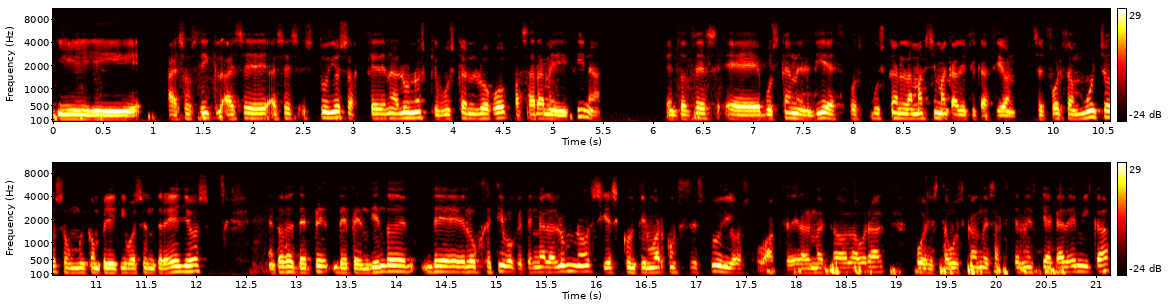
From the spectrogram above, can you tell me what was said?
y a esos, ciclos, a, ese, a esos estudios acceden alumnos que buscan luego pasar a medicina. Entonces eh, buscan el 10, pues buscan la máxima calificación. Se esfuerzan mucho, son muy competitivos entre ellos. Entonces, dependiendo del objetivo que tenga el alumno, si es continuar con sus estudios o acceder al mercado laboral, pues está buscando esa excelencia académica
